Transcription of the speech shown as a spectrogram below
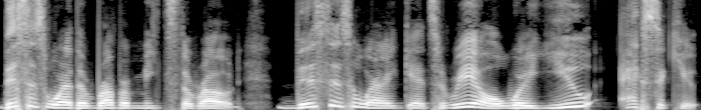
this is where the rubber meets the road. This is where it gets real, where you execute.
